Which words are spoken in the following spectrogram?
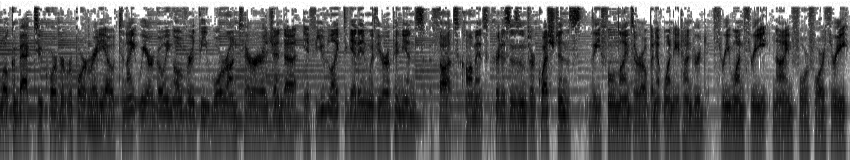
Welcome back to Corbett Report Radio. Tonight we are going over the War on Terror agenda. If you'd like to get in with your opinions, thoughts, comments, criticisms, or questions, the phone lines are open at 1-800-313-9443.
